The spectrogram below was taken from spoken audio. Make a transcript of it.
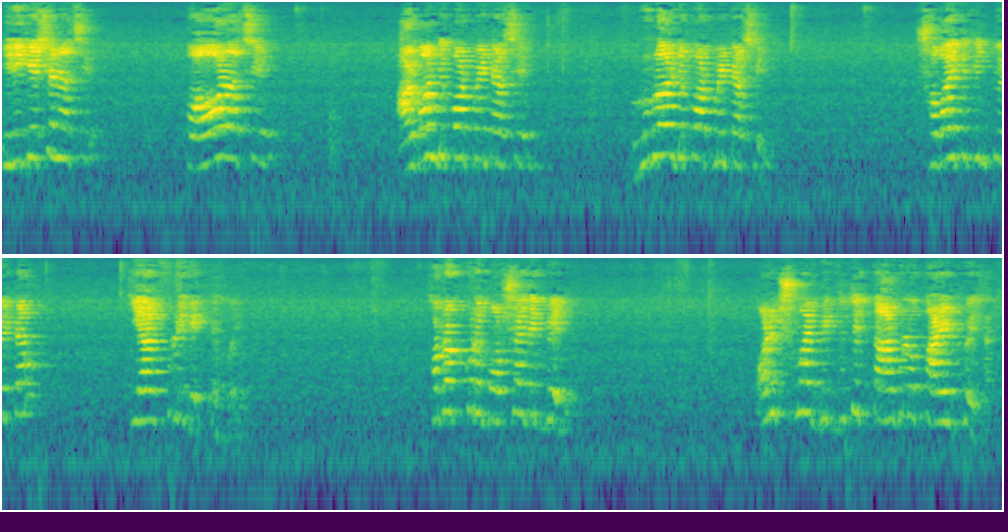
ইরিগেশন আছে পাওয়ার আছে আরবান ডিপার্টমেন্ট আছে রুরাল ডিপার্টমেন্ট আছে। সবাইকে কিন্তু এটা কেয়ারফুলি দেখতে হয়। হঠাৎ করে বর্ষায় দেখবেন অনেক সময় বিদ্যুতের তারগুলো কারেন্ট হয়ে থাকে।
